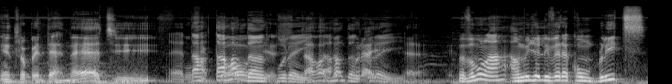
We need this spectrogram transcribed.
entrou pra internet. e É, tá, tá rodando por aí, Tá tá rodando, rodando por aí. é. Mas vamos lá, Almir de Oliveira com Blitz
